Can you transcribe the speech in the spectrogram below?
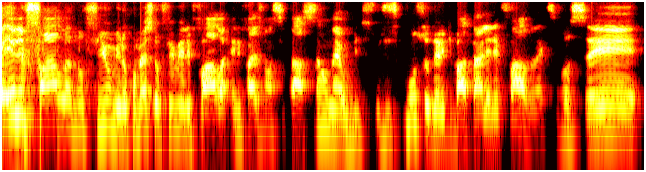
Ele fala no filme, no começo do filme ele fala, ele faz uma citação, né? O, dis- o discurso dele de batalha, ele fala, né? Que se você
